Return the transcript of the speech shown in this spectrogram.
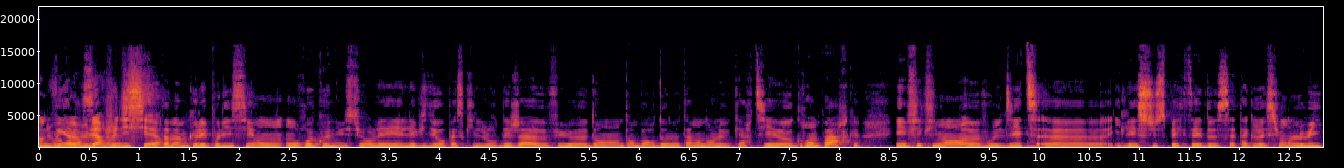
du vocabulaire judiciaire. C'est un homme que les policiers ont, reconnu sur les, vidéos parce qu'ils l'ont déjà euh, vu euh, dans, Bordeaux, notamment dans le quartier euh, Grand Parc. Et effectivement, vous le dites, il est suspecté de cette agression. Lui,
